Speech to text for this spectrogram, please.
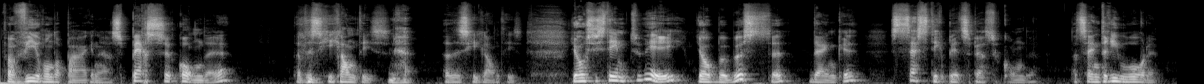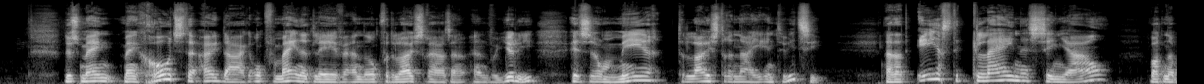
van 400 pagina's per seconde. Hè? Dat is gigantisch. Ja. Dat is gigantisch. Jouw systeem 2, jouw bewuste denken, 60 bits per seconde. Dat zijn drie woorden. Dus mijn, mijn grootste uitdaging, ook voor mij in het leven en ook voor de luisteraars en, voor jullie, is om meer te luisteren naar je intuïtie. Naar dat eerste kleine signaal, wat naar,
